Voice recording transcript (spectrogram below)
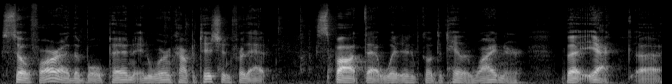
so far out of the bullpen and were in competition for that spot that would go to Taylor Widener. But yeah, uh,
